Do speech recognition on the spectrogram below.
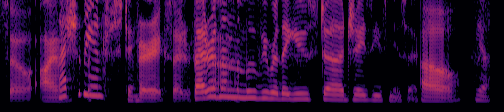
So I'm That should be interesting. very excited. Better than the movie where they used uh, Jay Z's music. Oh, yeah.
